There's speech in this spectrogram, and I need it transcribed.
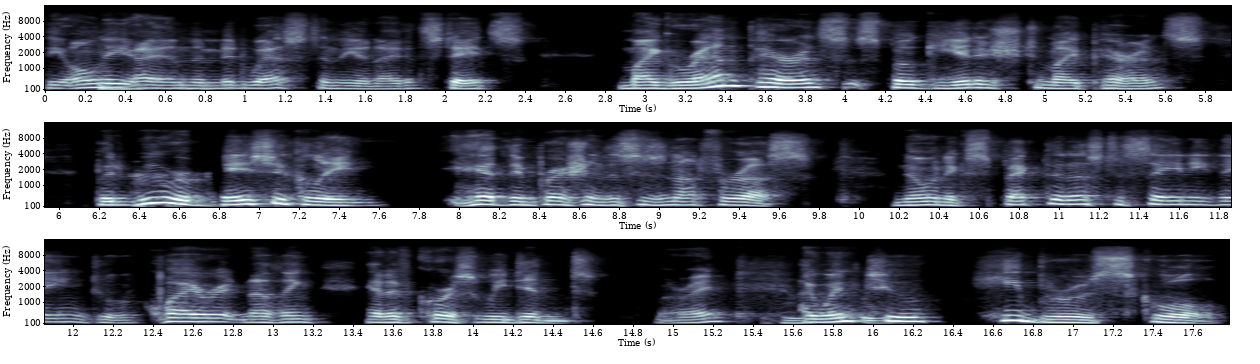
the only mm-hmm. in the Midwest in the United States. My grandparents spoke Yiddish to my parents, but we were basically had the impression this is not for us. No one expected us to say anything, to acquire it, nothing. And of course, we didn't. All right. mm-hmm. I went to Hebrew school.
